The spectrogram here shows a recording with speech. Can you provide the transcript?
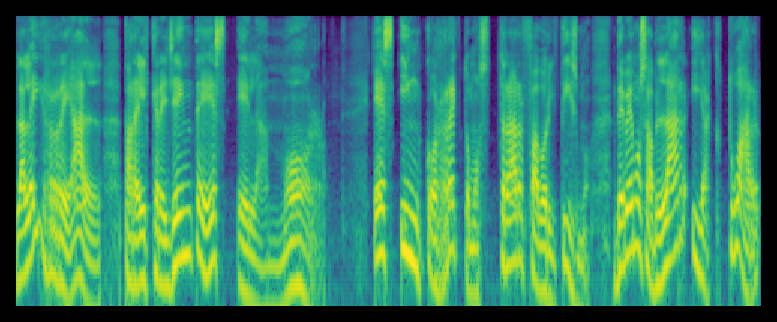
la ley real para el creyente es el amor. Es incorrecto mostrar favoritismo. Debemos hablar y actuar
